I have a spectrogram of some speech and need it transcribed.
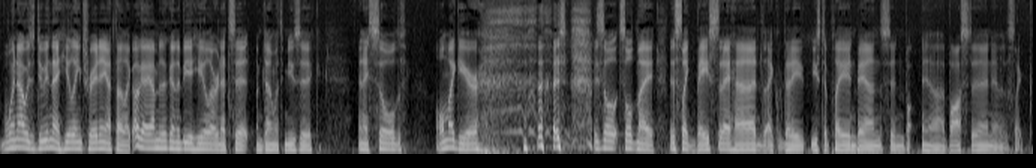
when I was doing that healing training, I thought like, okay, I'm just gonna be a healer and that's it. I'm done with music, and I sold all my gear. I sold, sold my this like bass that I had, like that I used to play in bands in uh, Boston. And it was like,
